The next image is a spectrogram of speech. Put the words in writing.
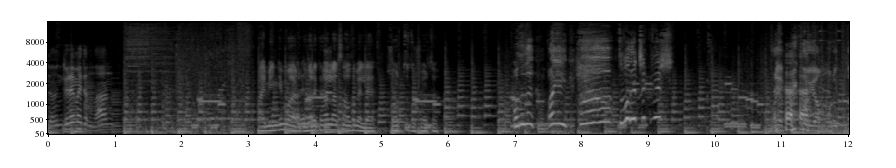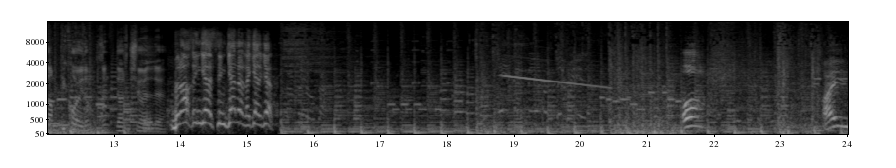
Döndüremedim lan. Timing'im var. Duvarı kırarlarsa aldım elle. Short tutun short'u. Ananı! Ay! Ha! Duvara çıkmış! Buraya bir koyuyorum moruktan bir koydum. Zınk dört kişi öldü. Bırakın gelsin gel hele gel gel. Oh! Ay.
